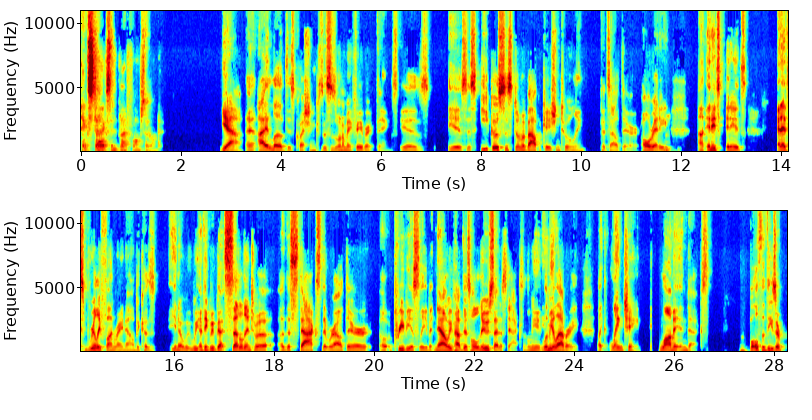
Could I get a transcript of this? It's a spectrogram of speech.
tech stacks and platforms around? Yeah, I love this question because this is one of my favorite things is is this ecosystem of application tooling that's out there already. Mm-hmm. Uh, and it's and it's and it's really fun right now because you know we, we I think we've got settled into a, a, the stacks that were out there uh, previously, but now we've have this whole new set of stacks. And let me let me elaborate. Like LangChain, Llama Index, both of these are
